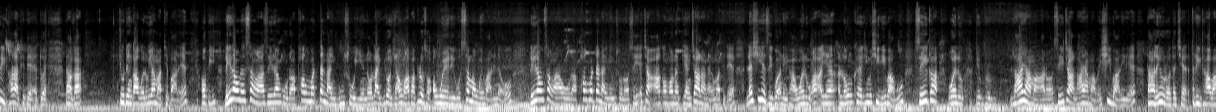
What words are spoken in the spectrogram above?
သိထားတာဖြစ်တဲ့အတွက်ဒါကကြိုတင်ကာကွယ်လို့ရမှာဖြစ်ပါတယ်။ဟုတ်ပြီ။4000နဲ့15ဈေးတန်းကိုတော့ဖောက်မတက်နိုင်ဘူးဆိုရင်တော့လိုက်ပြီးတော့ရောင်းပါဘာဖြစ်လို့ဆိုအဝယ်တွေကိုဆက်မဝင်ပါနဲ့နဲ့။ 4055ဟိုတာဖောက်မတက်နိုင်နေဘူးဆိုတော့ဈေးအကျအားကောင်းကောင်းနဲ့ပြန်ကျလာနိုင်အောင်မှဖြစ်တယ်လက်ရှိရဲ့ဈေးကွက်အနေထားဝယ်လို့အားအရန်အလုံးအခဲကြီးမရှိသေးပါဘူးဈေးကဝယ်လို့ဒီလာရမှာတော့ဈေးကျလာရမှာပဲရှိပါသေးတယ်ဒါလေးကိုတော့တစ်ချက်သတိထားပါ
